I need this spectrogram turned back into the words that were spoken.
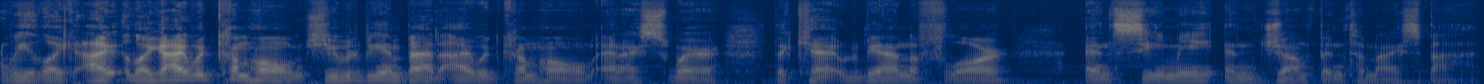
We like I like I would come home. She would be in bed. I would come home, and I swear the cat would be on the floor and see me and jump into my spot.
